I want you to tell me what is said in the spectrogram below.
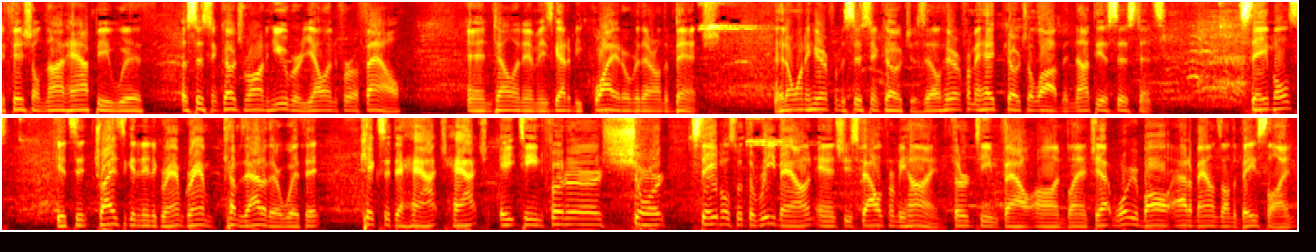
Official not happy with assistant coach Ron Huber yelling for a foul and telling him he's got to be quiet over there on the bench. They don't want to hear it from assistant coaches. They'll hear it from a head coach a lot, but not the assistants. Stables gets it, tries to get it into Graham. Graham comes out of there with it, kicks it to Hatch. Hatch, 18 footer, short. Stables with the rebound, and she's fouled from behind. Third team foul on Blanchet. Warrior ball out of bounds on the baseline.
